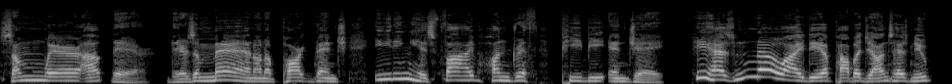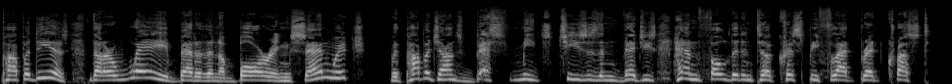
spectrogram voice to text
Somewhere out there, there's a man on a park bench eating his 500th PB&J. He has no idea Papa John's has new papadillas that are way better than a boring sandwich. With Papa John's best meats, cheeses, and veggies hand folded into a crispy flatbread crust.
